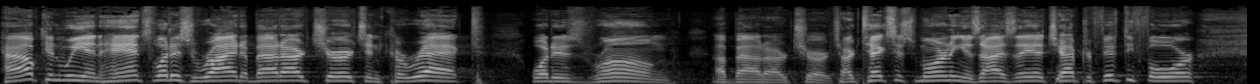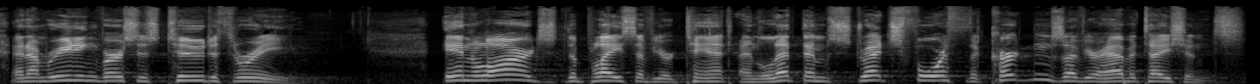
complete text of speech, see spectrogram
How can we enhance what is right about our church and correct what is wrong about our church? Our text this morning is Isaiah chapter 54, and I'm reading verses 2 to 3. Enlarge the place of your tent and let them stretch forth the curtains of your habitations.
